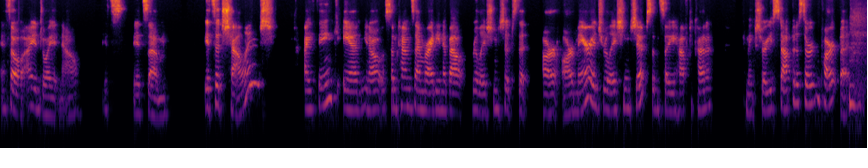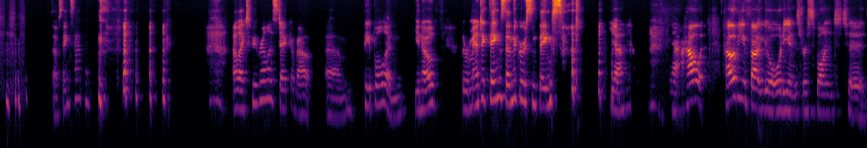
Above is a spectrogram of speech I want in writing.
and so i enjoy it now. It's it's um it's a challenge i think. And you know sometimes i'm writing about relationships that are are marriage relationships. And so you have to kind of make sure you stop at a certain part but those things happen. I like to be realistic about um, people and you know the romantic things and the gruesome things. Yeah. Yeah. How how have you felt your audience respond to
